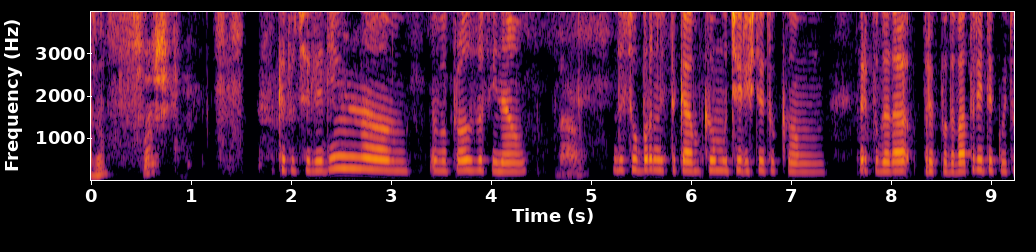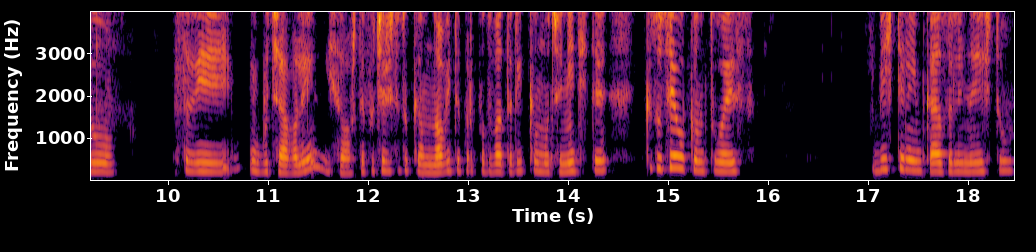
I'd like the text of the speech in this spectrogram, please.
знам. Свърших. Като че ли един а, въпрос за финал. Да. Да се обърнете така към училището, към преподава- преподавателите, които са ви обучавали и са още в училището, към новите преподаватели, към учениците, като цяло към ТУЕС. Бихте ли им казали нещо?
